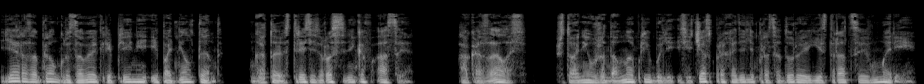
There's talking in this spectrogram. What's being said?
Я разобрал грузовые крепления и поднял тент, готовясь встретить родственников асы. Оказалось, что они уже давно прибыли и сейчас проходили процедуру регистрации в мэрии.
